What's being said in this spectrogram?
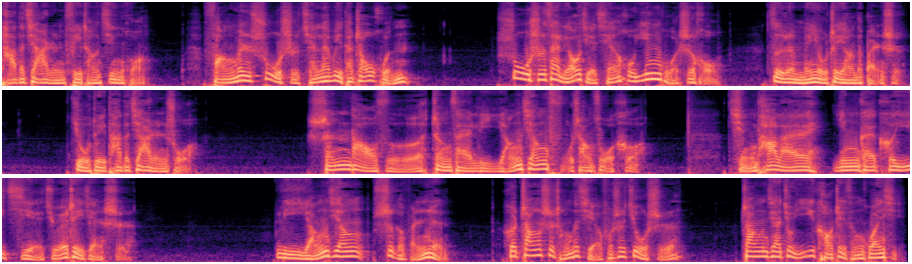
他的家人非常惊慌，访问术士前来为他招魂。术士在了解前后因果之后。自认没有这样的本事，就对他的家人说：“申道子正在李阳江府上做客，请他来，应该可以解决这件事。”李阳江是个文人，和张士诚的姐夫是旧识，张家就依靠这层关系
